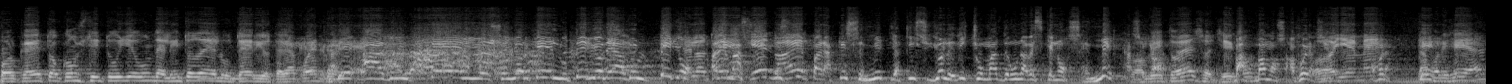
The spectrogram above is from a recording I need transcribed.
porque esto constituye un delito de adulterio, ¿te das cuenta? De adulterio, señor, ¿qué es Luterio de adulterio? Se lo estoy Además, diciendo a ¿usted él. para qué se mete aquí si yo le he dicho más de una vez que no se meta, ¿Tú has señor? visto eso, chico? Va- vamos, afuera. Óyeme, Afuera. La ¿Qué? policía.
